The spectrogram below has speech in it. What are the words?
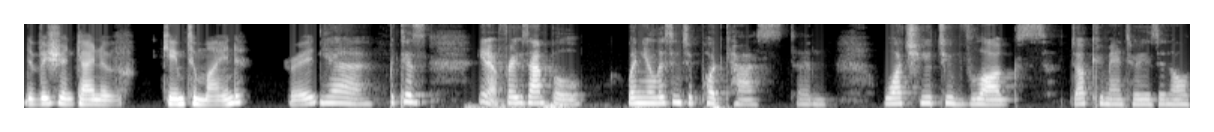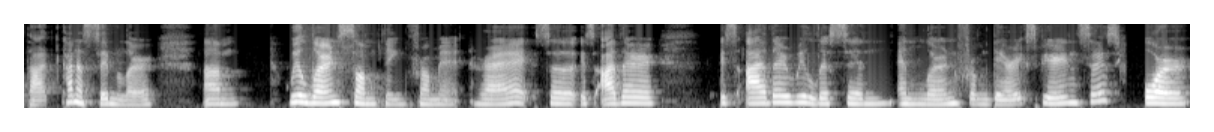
the vision kind of came to mind right? Yeah because you know for example when you listen to podcasts and watch youtube vlogs documentaries and all that kind of similar um we learn something from it, right? So it's either it's either we listen and learn from their experiences or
